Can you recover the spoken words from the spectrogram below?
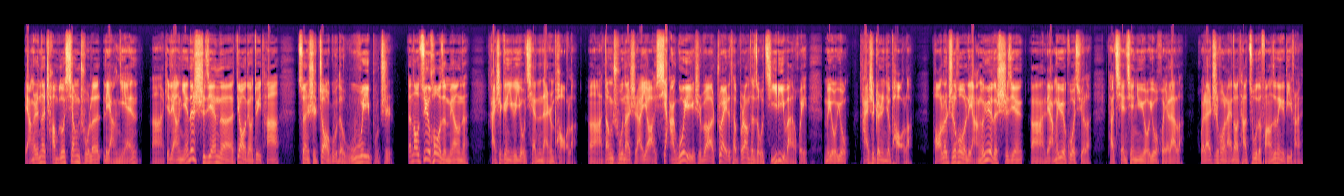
两个人呢，差不多相处了两年啊。这两年的时间呢，调调对她算是照顾的无微不至。但到最后怎么样呢？还是跟一个有钱的男人跑了啊。当初那是哎呀下跪是吧？拽着他不让他走，极力挽回没有用，还是跟人家跑了。跑了之后两个月的时间啊，两个月过去了，他前前女友又回来了。回来之后来到他租的房子那个地方，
